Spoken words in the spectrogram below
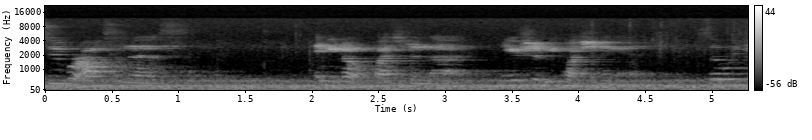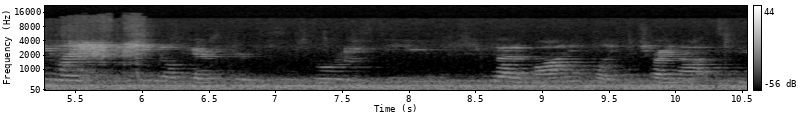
super awesomeness, and you don't question that, you should be questioning it. So when you write female characters in stories, do you keep that in mind? Like try not to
